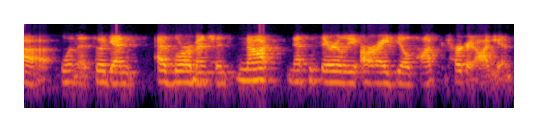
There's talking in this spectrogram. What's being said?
uh, limit. So again, as Laura mentioned, not necessarily our ideal target audience.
